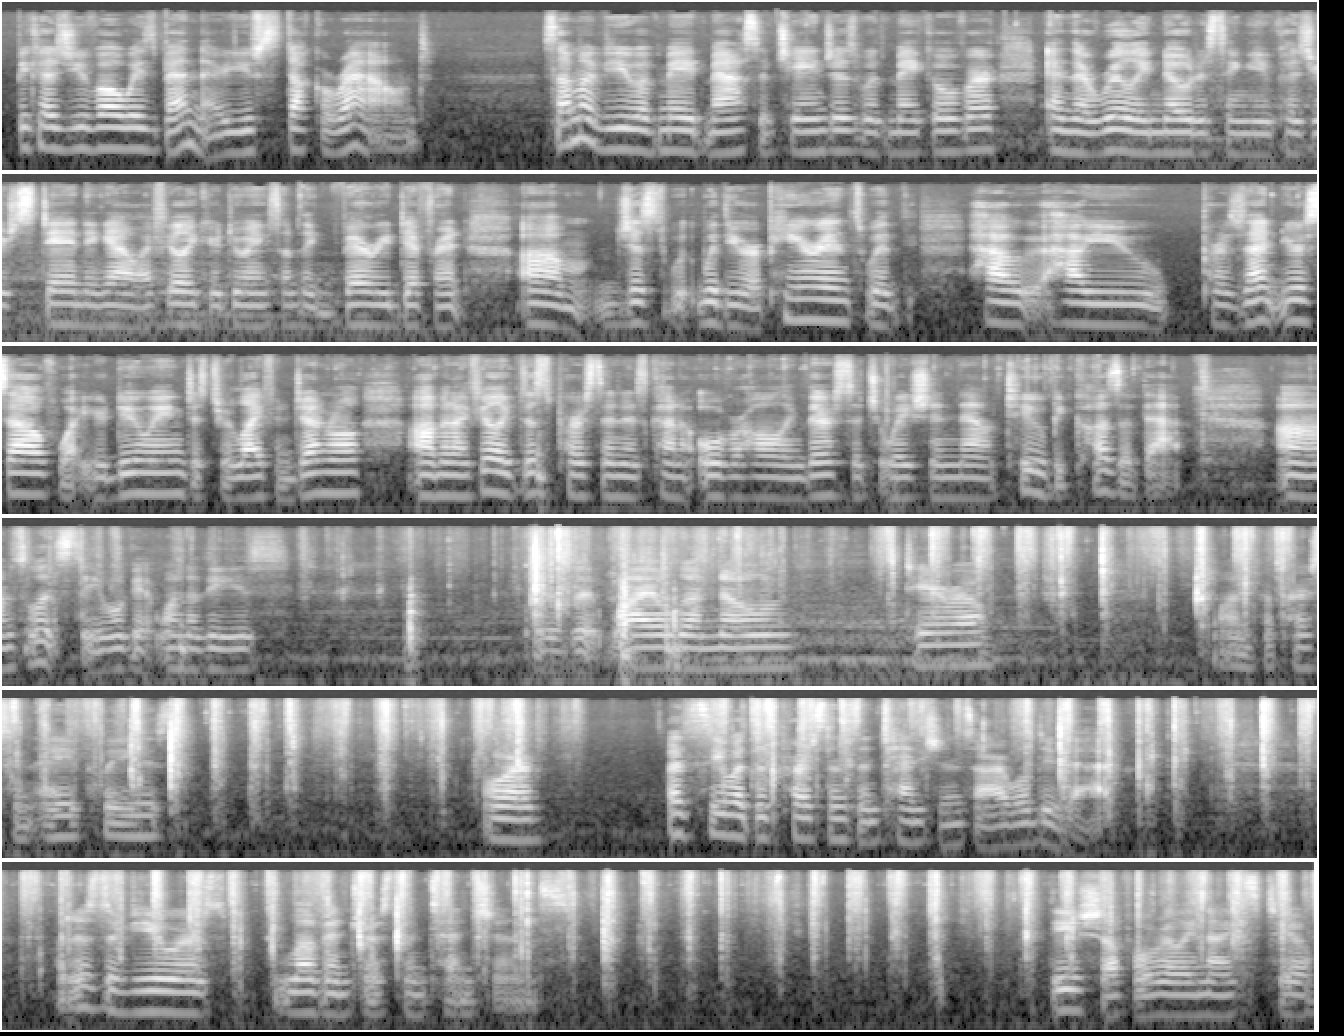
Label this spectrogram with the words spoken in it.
because you've always been there. You've stuck around. Some of you have made massive changes with makeover and they're really noticing you because you're standing out. I feel like you're doing something very different um, just with your appearance, with how, how you present yourself, what you're doing, just your life in general. Um, and I feel like this person is kind of overhauling their situation now too because of that. Um, so let's see, we'll get one of these. Is it? Wild Unknown Tarot. One for person A, please. Or let's see what this person's intentions are. We'll do that. What is the viewer's love interest intentions? These shuffle really nice too.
